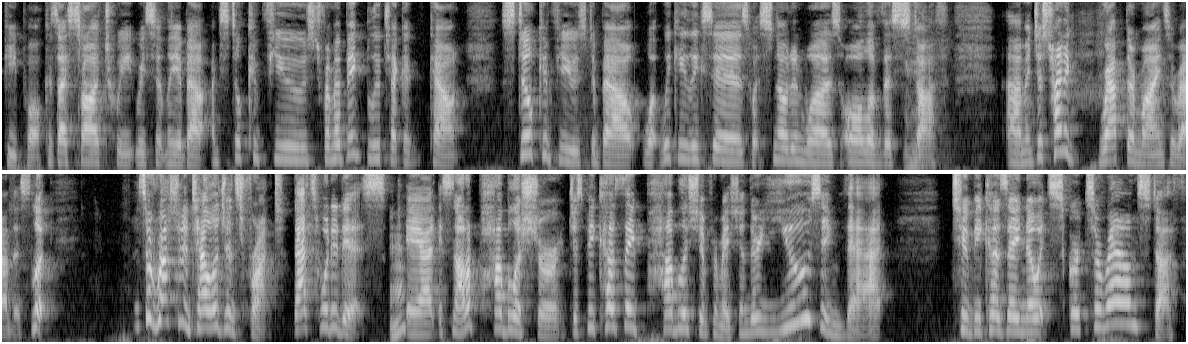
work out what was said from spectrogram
people. Because I saw a tweet recently about I'm still confused from a big blue check account, still confused about what WikiLeaks is, what Snowden was, all of this stuff, um, and just trying to wrap their minds around this. Look, it's a Russian intelligence front. That's what it is. And it's not a publisher. Just because they publish information, they're using that to because they know it skirts around stuff.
